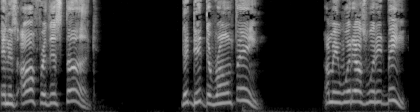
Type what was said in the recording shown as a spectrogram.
And it's all for this thug that did the wrong thing. I mean, what else would it be?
